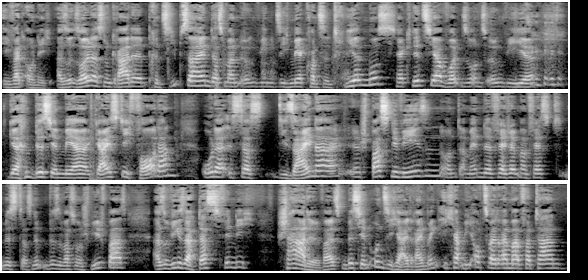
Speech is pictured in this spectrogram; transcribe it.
ich weiß auch nicht. Also soll das nun gerade Prinzip sein, dass man irgendwie sich mehr konzentrieren muss, Herr Knitzja? Wollten Sie uns irgendwie hier ein bisschen mehr geistig fordern? Oder ist das Designer-Spaß gewesen und am Ende stellt man fest, Mist, das nimmt ein bisschen was vom Spielspaß. Also wie gesagt, das finde ich schade, weil es ein bisschen Unsicherheit reinbringt. Ich habe mich auch zwei, dreimal vertan.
